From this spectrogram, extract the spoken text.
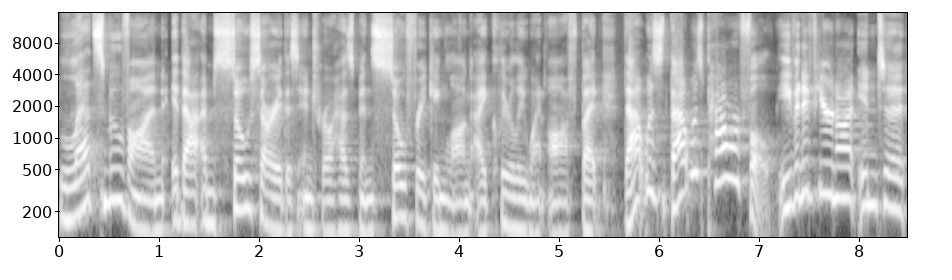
let's move on. That I'm so sorry this intro has been so freaking long. I clearly went off, but that was that was powerful. Even if you're not into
